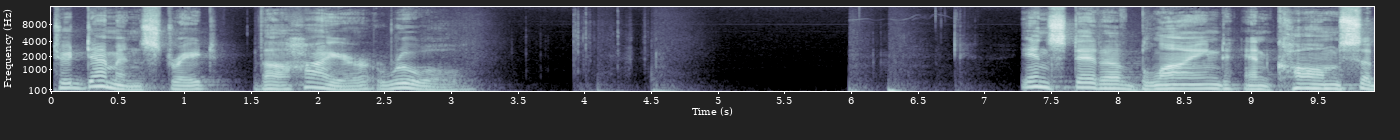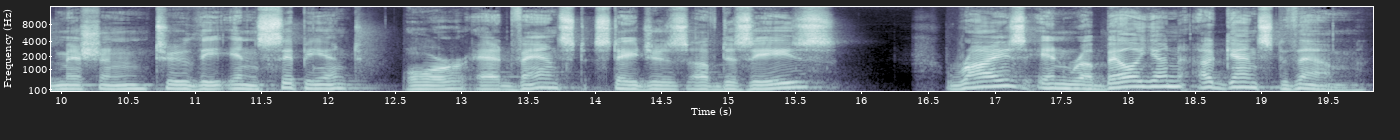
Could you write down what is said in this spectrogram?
to demonstrate the higher rule. Instead of blind and calm submission to the incipient or advanced stages of disease, rise in rebellion against them.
